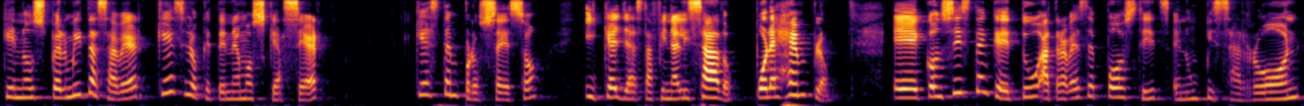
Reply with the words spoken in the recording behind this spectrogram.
que nos permita saber qué es lo que tenemos que hacer, qué está en proceso y qué ya está finalizado. Por ejemplo, eh, consiste en que tú a través de post-its en un pizarrón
